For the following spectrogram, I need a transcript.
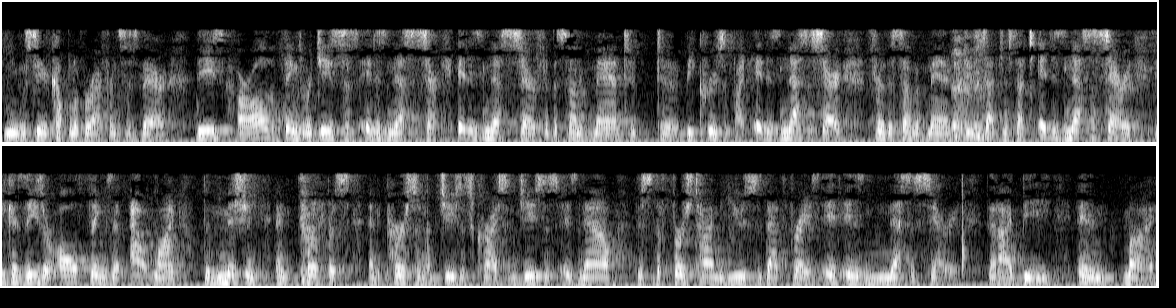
And you can see a couple of references there. These are all the things where Jesus says, It is necessary. It is necessary for the Son of Man to, to be crucified. It is necessary for the Son of Man to do such and such. It is necessary because these are all things that outline the mission and purpose and person of Jesus Christ. And Jesus is now, this is the first time he uses that phrase, It is necessary that I be in my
